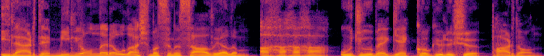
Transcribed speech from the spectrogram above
ileride milyonlara ulaşmasını sağlayalım. Ahahaha, ucube gekko gülüşü, pardon.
